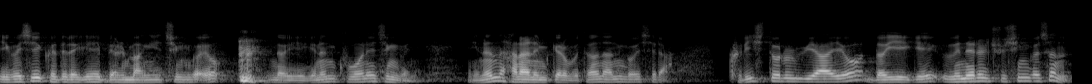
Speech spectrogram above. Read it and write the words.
이것이 그들에게 멸망의 증거요 너희에게는 구원의 증거니 이는 하나님께로부터 난 것이라. 그리스도를 위하여 너희에게 은혜를 주신 것은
